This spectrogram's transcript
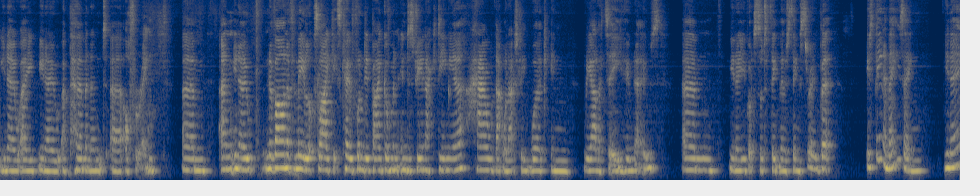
you know a you know a permanent uh, offering. Um, and you know, Nirvana for me looks like it's co-funded by government, industry, and academia. How that will actually work in reality, who knows? Um, you know, you've got to sort of think those things through. But it's been amazing. You know,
